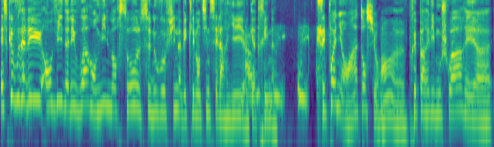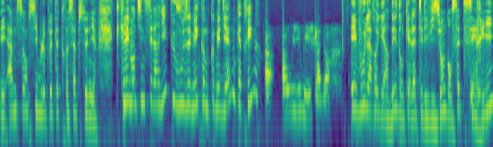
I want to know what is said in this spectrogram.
Est-ce que vous avez eu envie d'aller voir en mille morceaux ce nouveau film avec Clémentine Sélarié, euh, Ah Catherine Oui, oui. C'est poignant, hein, attention. Hein, préparez les mouchoirs et, euh, et âme sensible peut-être s'abstenir. Clémentine Sélarié, que vous aimez comme comédienne, Catherine? Ah, ah oui, oui, je l'adore. et vous la regardez donc à la télévision dans cette série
